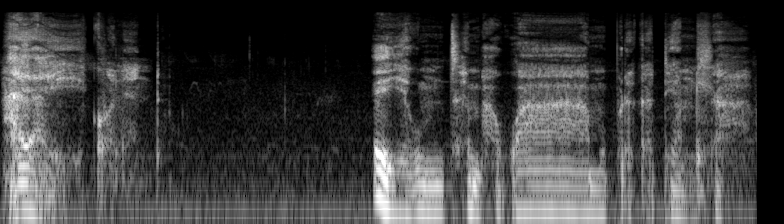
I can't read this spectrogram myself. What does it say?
Hayi ayikho lento. Eye kumthemba kwami ubrigadier Mhlaba.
